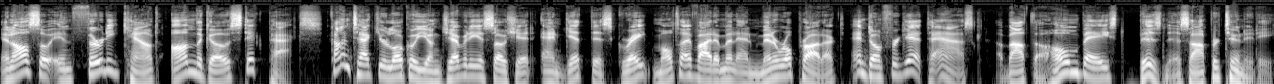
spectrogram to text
and also in 30 count on the go stick packs. Contact your local Youngevity associate and get this great multivitamin and mineral product. And don't forget to ask about the home based business opportunity.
